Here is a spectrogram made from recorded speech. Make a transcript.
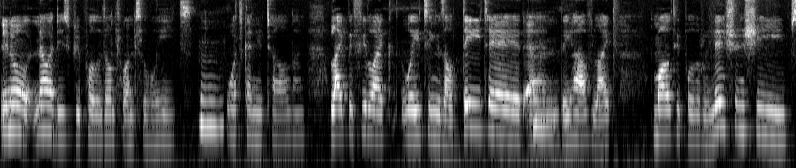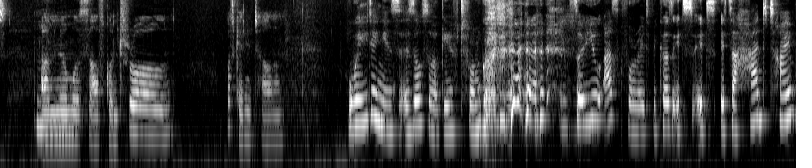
you know, nowadays people don't want to wait. Hmm. What can you tell them? Like they feel like waiting is outdated, Hmm. and they have like multiple relationships, um, Hmm. no more self control. What can you tell them? Waiting is, is also a gift from god. Mm-hmm. So you ask for it because it's it's it's a hard time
